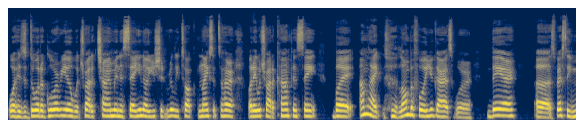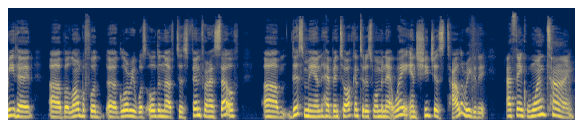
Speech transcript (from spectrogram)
or his daughter Gloria would try to chime in and say, you know, you should really talk nicer to her, or they would try to compensate. But I'm like, long before you guys were there, uh, especially Meathead, uh, but long before uh, Gloria was old enough to fend for herself, um, this man had been talking to this woman that way, and she just tolerated it. I think one time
